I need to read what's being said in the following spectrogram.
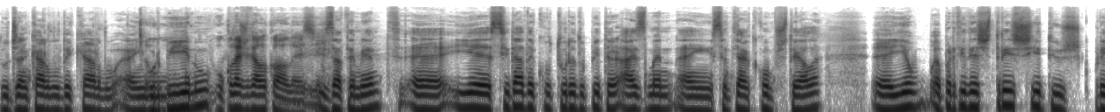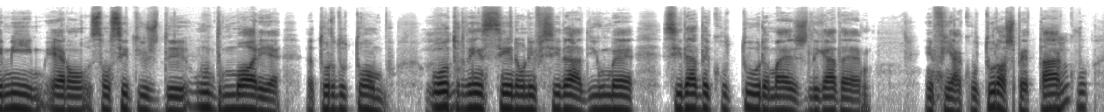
do Giancarlo De Carlo em o, Urbino. O Colégio de é assim. Exatamente. Uh, e a Cidade da Cultura do Peter Eisman em Santiago de Compostela. Uh, e eu, a partir destes três sítios, que para mim eram, são sítios de um de memória, a Torre do Tombo, uhum. outro de ensino, a Universidade, e uma cidade da cultura mais ligada, enfim, à cultura, ao espetáculo. Uhum.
